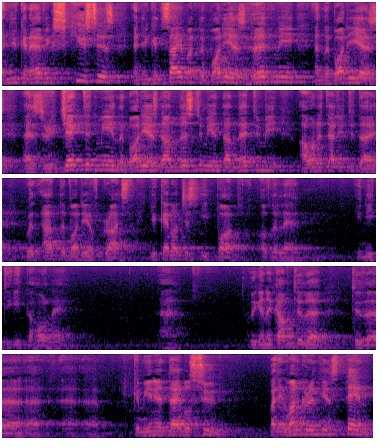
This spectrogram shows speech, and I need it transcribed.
And you can have excuses and you can say, but the body has hurt me and the body has, has rejected me and the body has done this to me and done that to me. I want to tell you today, without the body of Christ, you cannot just eat part of the lamb. You need to eat the whole lamb. Uh, we're going to come to the, to the uh, uh, uh communion table soon. But in 1 Corinthians 10,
